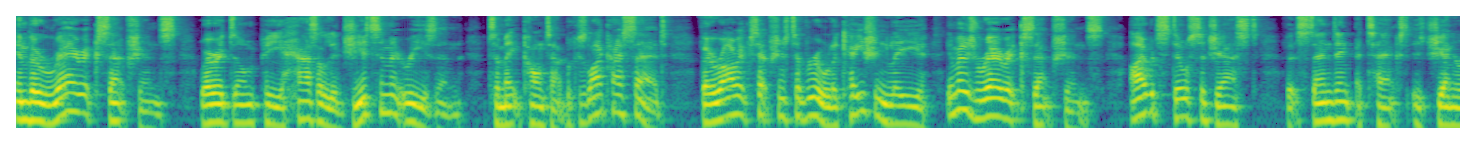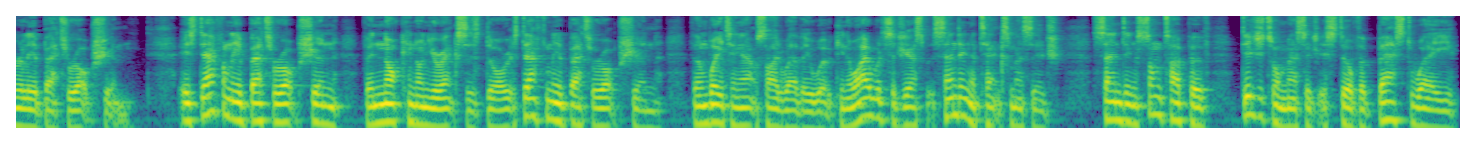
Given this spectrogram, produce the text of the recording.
In the rare exceptions where a dumpee has a legitimate reason to make contact, because like I said, there are exceptions to the rule. Occasionally, in those rare exceptions, I would still suggest that sending a text is generally a better option. It's definitely a better option than knocking on your ex's door. It's definitely a better option than waiting outside where they work. You know, I would suggest that sending a text message, sending some type of digital message is still the best way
